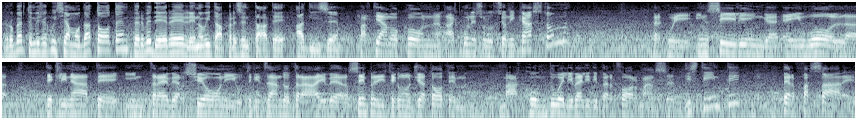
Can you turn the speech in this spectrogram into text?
Roberto invece qui siamo da Totem per vedere le novità presentate ad ISE. Partiamo con alcune soluzioni custom, per cui in ceiling e in wall declinate in tre versioni utilizzando driver sempre di tecnologia Totem ma con due livelli di performance distinti per passare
